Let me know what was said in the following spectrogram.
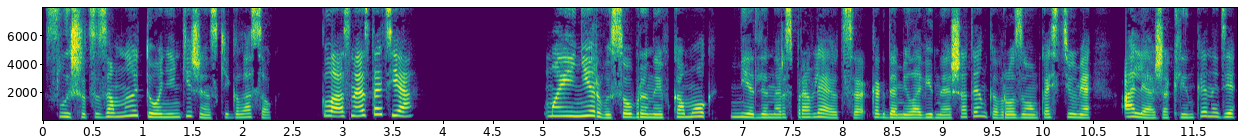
Слышится за мной тоненький женский голосок. «Классная статья!» Мои нервы, собранные в комок, медленно расправляются, когда миловидная шатенка в розовом костюме а-ля Жаклин Кеннеди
